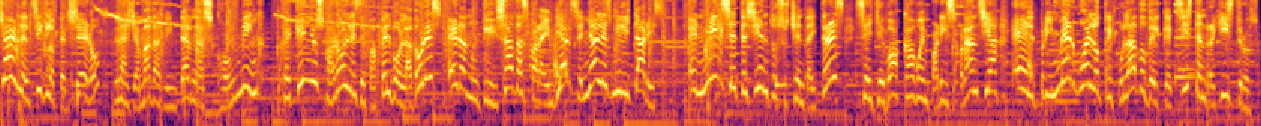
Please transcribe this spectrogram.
Ya en el siglo III, las llamadas linternas Kongming, pequeños faroles de papel voladores, eran utilizadas para enviar señales militares. En 1783 se llevó a cabo en París, Francia, el primer vuelo tripulado del que existen registros.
